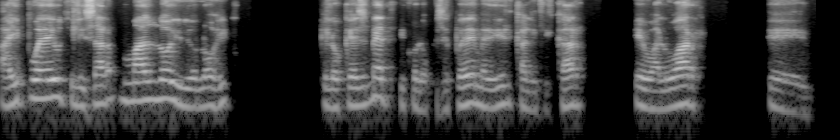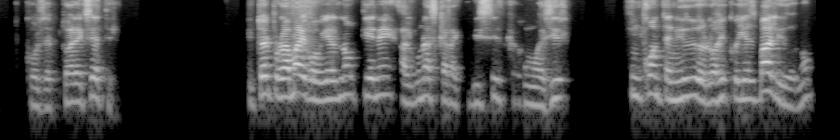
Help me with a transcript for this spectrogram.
ahí puede utilizar más lo ideológico que lo que es métrico, lo que se puede medir, calificar, evaluar, eh, conceptual, etcétera. Entonces el programa de gobierno tiene algunas características, como decir, un contenido ideológico y es válido, ¿no?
